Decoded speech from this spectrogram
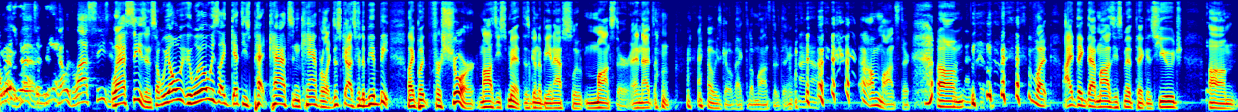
Yeah, Ridgeway yeah, was a man. that was last season. last season? So we always we always like get these pet cats in camp. We're like, this guy's going to be a beat. Like, but for sure, Mazi Smith is going to be an absolute monster. And that's I always go back to the monster thing. I know. I'm a monster. Um, but I think that Mazi Smith pick is huge. Um,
